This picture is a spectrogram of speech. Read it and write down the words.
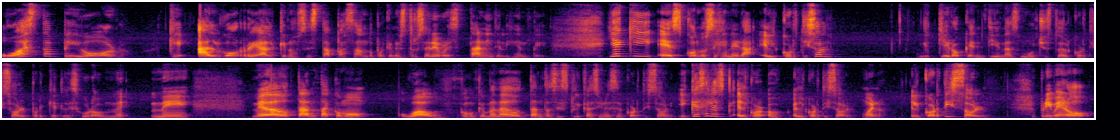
o hasta peor que algo real que nos está pasando, porque nuestro cerebro es tan inteligente. Y aquí es cuando se genera el cortisol. Yo quiero que entiendas mucho esto del cortisol porque les juro, me, me, me ha dado tanta como, wow, como que me ha dado tantas explicaciones el cortisol. ¿Y qué es el, el cortisol? Bueno, el cortisol, primero,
